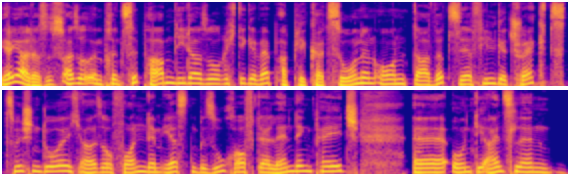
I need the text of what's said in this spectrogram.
Ja, ja, das ist also im Prinzip haben die da so richtige Web-Applikationen und da wird sehr viel getrackt zwischendurch, also von dem ersten Besuch auf der Landingpage äh, und die einzelnen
